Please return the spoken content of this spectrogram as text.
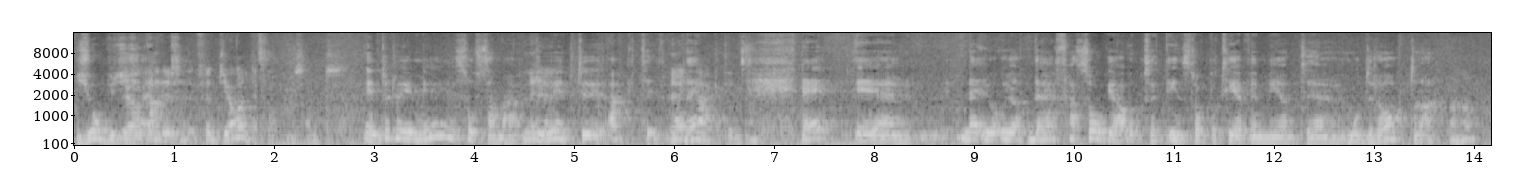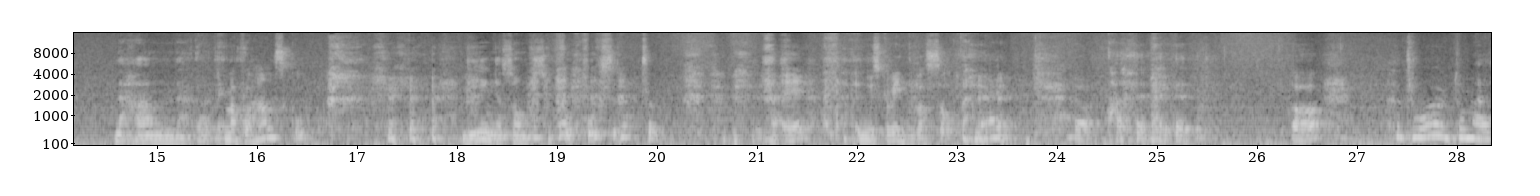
Jo, Ja, det, för att jag har inte fått något sånt. är inte du är med i sossarna? Nej. Du är inte aktiv? Jag är inte Nej. aktiv. Nej, eh, nej och jag, det här såg jag också ett inslag på tv med eh, Moderaterna. Aha. När han... Eh, Man får hans skor. det är ingen som får på sig... så- Nej, nu ska vi inte vara så. Nej. Ja. Det var de här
